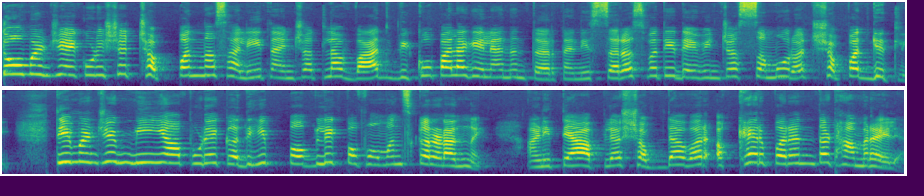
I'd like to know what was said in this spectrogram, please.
तो म्हणजे एकोणीसशे छप्पन्न साली त्यांच्यातला वाद विकोपाला गेल्यानंतर त्यांनी सरस्वती देवींच्या समोरच शपथ घेतली. ती म्हणजे मी यापुढे कधीही पब्लिक परफॉर्मन्स करणार नाही आणि त्या आपल्या शब्दावर अखेरपर्यंत ठाम राहिल्या.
